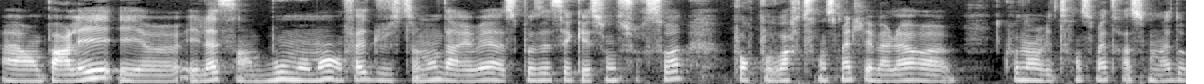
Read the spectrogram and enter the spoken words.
à en parler. Euh, et, là, c'est un bon moment, en fait, justement, d'arriver à se poser ces questions sur soi pour pouvoir transmettre les valeurs euh, qu'on a envie de transmettre à son ado.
